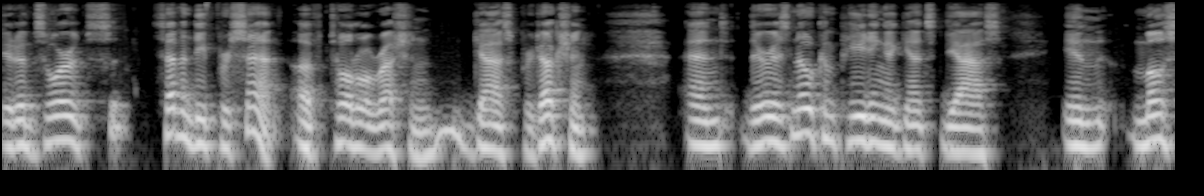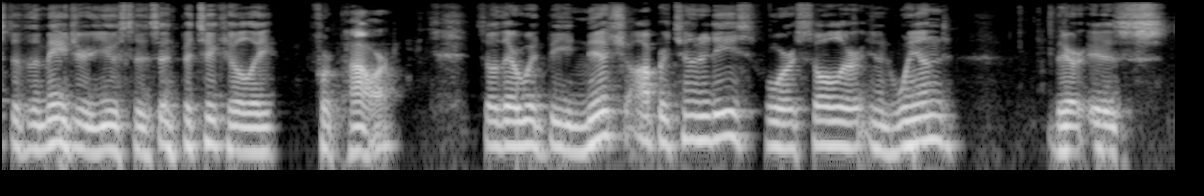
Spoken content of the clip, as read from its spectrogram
it absorbs 70% of total Russian gas production. And there is no competing against gas in most of the major uses, and particularly for power. So there would be niche opportunities for solar and wind. There is,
